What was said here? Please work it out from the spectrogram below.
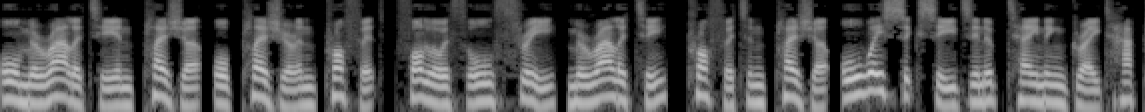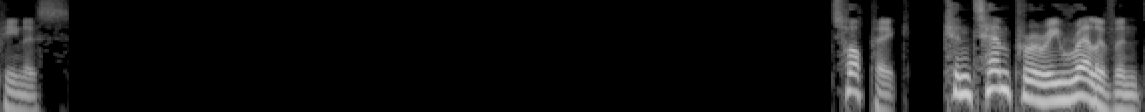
or morality and pleasure, or pleasure and profit, followeth all three, morality, profit and pleasure, always succeeds in obtaining great happiness. Contemporary relevance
